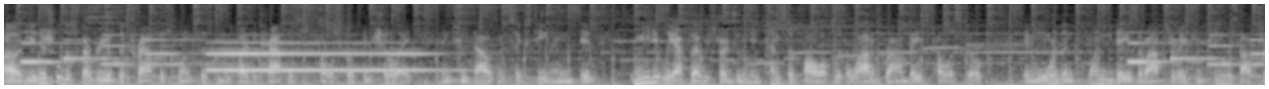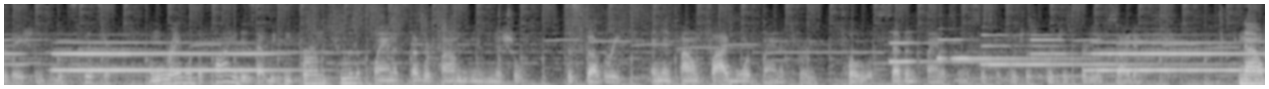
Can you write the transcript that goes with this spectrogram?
uh, the initial discovery of the TRAPPIST-1 system was by the TRAPPIST telescope in Chile in 2016. And it, immediately after that, we started doing intensive follow-up with a lot of ground-based telescopes and more than 20 days of observation, continuous observations with Spitzer. And what we're able to find is that we confirmed two of the planets that were found in the initial discovery, and then found five more planets for a total of seven planets in the system, which is, which is pretty exciting. Now,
